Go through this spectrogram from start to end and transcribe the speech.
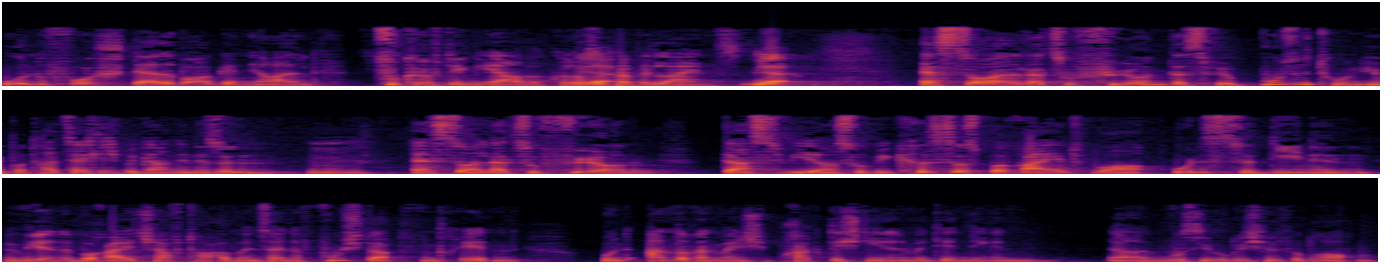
unvorstellbar genialen zukünftigen Erbe. Kolosser Ja. Kapitel 1. Ja. Es soll dazu führen, dass wir Buße tun über tatsächlich begangene Sünden. Mhm. Es soll dazu führen, dass wir, so wie Christus bereit war, uns zu dienen, wir eine Bereitschaft haben, in seine Fußstapfen treten und anderen Menschen praktisch dienen mit den Dingen, ja, wo sie wirklich Hilfe brauchen.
